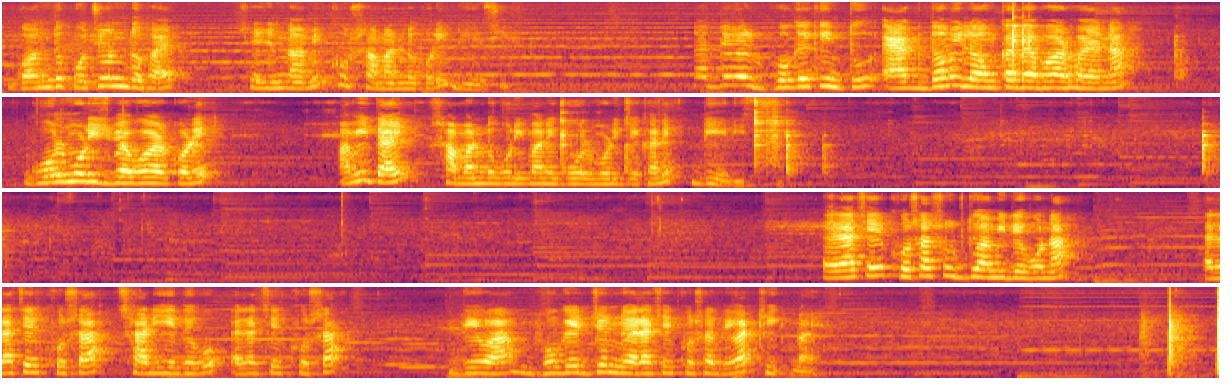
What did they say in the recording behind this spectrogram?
গন্ধ প্রচণ্ড হয় সেই জন্য আমি খুব সামান্য করেই দিয়েছি। দেবের ভোগে কিন্তু একদমই লঙ্কা ব্যবহার হয় না, গোলমরিচ ব্যবহার করে। আমি তাই সামান্য পরিমাণে গোলমরিচ এখানে দিয়ে দিচ্ছি। এলাচের খোসা শুদ্ধ আমি দেব না, এলাচের খোসা ছাড়িয়ে দেব। এলাচের খোসা দেওয়া, ভোগের জন্য এলাচের খোসা দেওয়া ঠিক নয়।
